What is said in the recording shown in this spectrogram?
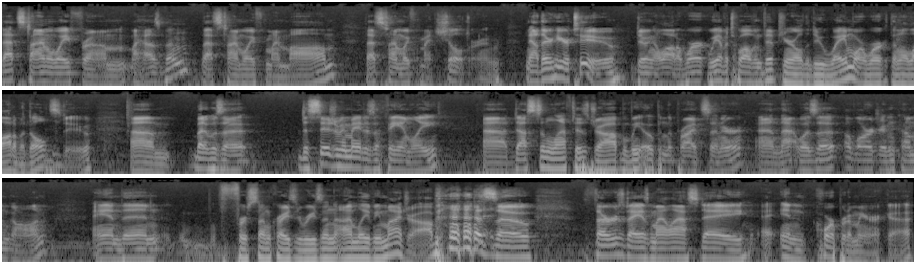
That's time away from my husband. That's time away from my mom. That's time away from my children. Now they're here too, doing a lot of work. We have a 12 and 15 year old that do way more work than a lot of adults do. Um, but it was a decision we made as a family. Uh, Dustin left his job when we opened the Pride Center, and that was a, a large income gone. And then, for some crazy reason, I'm leaving my job. so Thursday is my last day in corporate America.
